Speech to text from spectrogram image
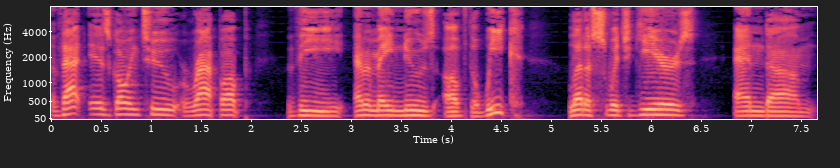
that is going to wrap up the MMA news of the week. Let us switch gears and um,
